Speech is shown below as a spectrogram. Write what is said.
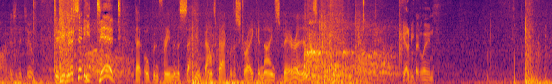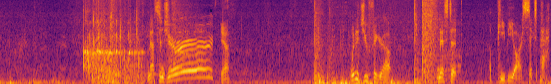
I missed it too. Did he miss it? He did. That open frame in the second, bounce back with a strike and nine spare, and You got to be right lane. Messenger. Yeah. When did you figure out? Missed it. A PBR six pack.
